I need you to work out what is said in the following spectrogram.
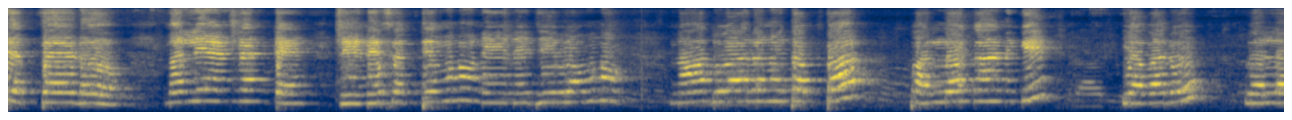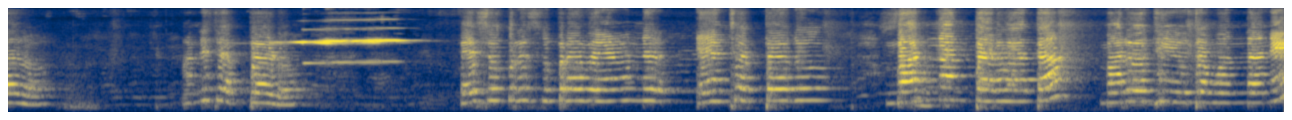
చెప్పాడు. మళ్ళీ ఏంటంటే నేనే సత్యమును నేనే జీవమును నా ద్వారాను తప్ప పరలోకానికి ఎవరు వెళ్ళరు అని చెప్పాడు. యేసుక్రీస్తు ప్రభు ఏముంది ఏం చెప్పారు మరణం తర్వాత మరో జీవితం ఉందని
